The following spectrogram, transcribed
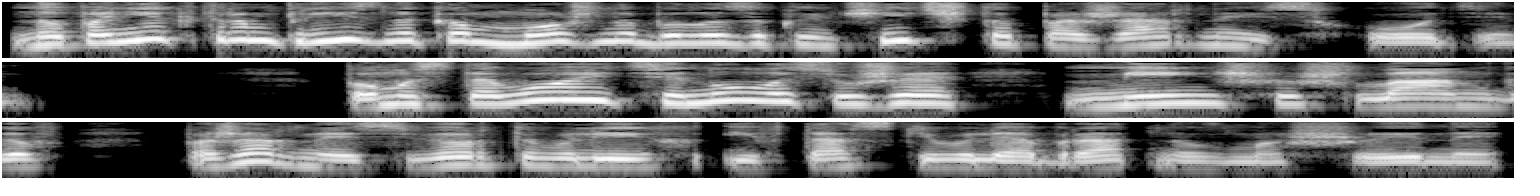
но по некоторым признакам можно было заключить, что пожар на исходе. По мостовой тянулось уже меньше шлангов, пожарные свертывали их и втаскивали обратно в машины.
